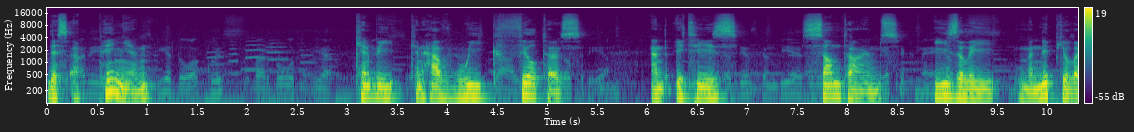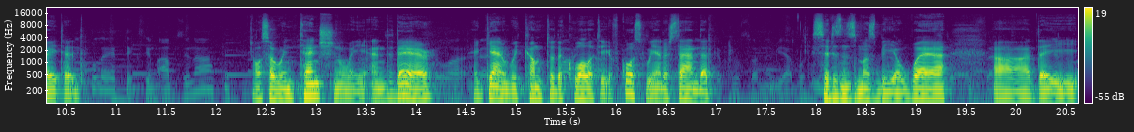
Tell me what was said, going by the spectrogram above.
this opinion can be can have weak filters and it is sometimes easily manipulated also intentionally and there again we come to the quality of course we understand that citizens must be aware uh, they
